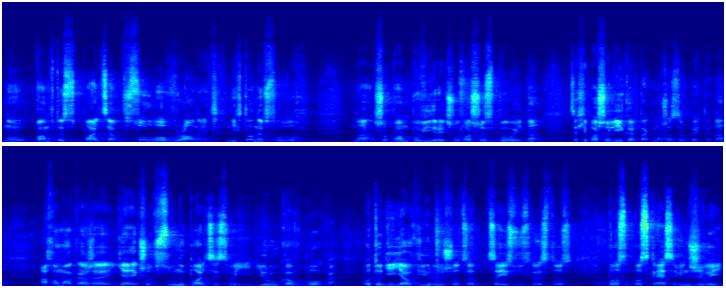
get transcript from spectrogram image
ну, вам хтось пальця всовував в рани, ніхто не всовував, да? щоб вам повірити, що у вас щось болить. Да? Це хіба що лікар так може зробити. Да? А Хома каже: я якщо всуну пальці свої і рука в бока, от тоді я вірую, що це, це Ісус Христос воскрес і Він живий.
